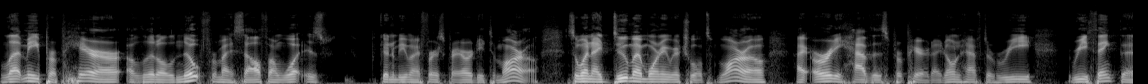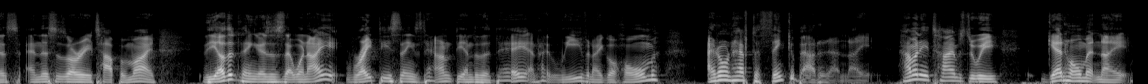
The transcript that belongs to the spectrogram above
Let me prepare a little note for myself on what is going to be my first priority tomorrow. So when I do my morning ritual tomorrow, I already have this prepared. I don't have to re rethink this, and this is already top of mind. The other thing is, is that when I write these things down at the end of the day and I leave and I go home, I don't have to think about it at night. How many times do we get home at night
